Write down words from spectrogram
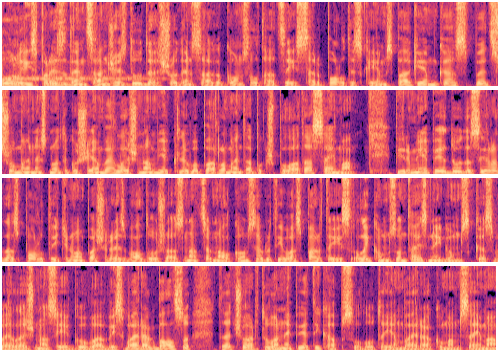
Polijas prezidents Andrzejs Duda šodien sāka konsultācijas ar politiskajiem spēkiem, kas pēc šomēnes notikušajām vēlēšanām iekļuva parlamenta apakšpalātā Seimā. Pirmie pie Dudas ieradās politiķi no pašreiz valdošās Nacionāla konservatīvās partijas likums un taisnīgums, kas vēlēšanās ieguva visvairāk balsu, taču ar to nepietika absolūtajam vairākumam Seimā.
